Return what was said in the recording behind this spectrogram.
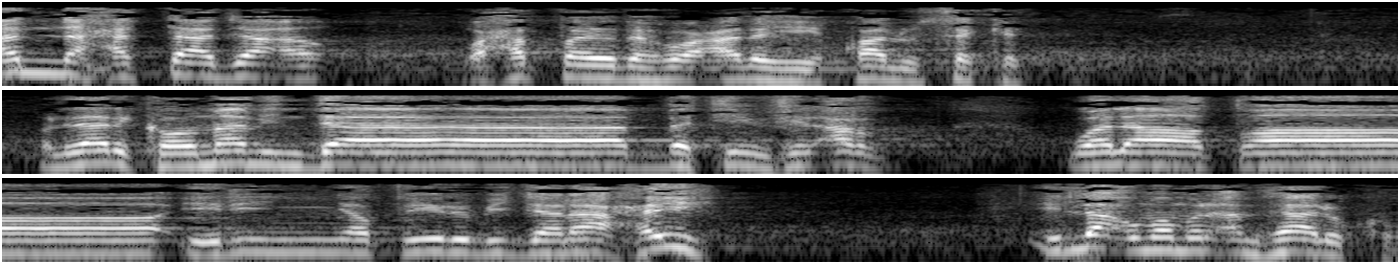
أن حتى جاء وحط يده عليه قالوا سكت. ولذلك وما من دابة في الأرض ولا طائر يطير بجناحيه إلا أمم أمثالكم.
